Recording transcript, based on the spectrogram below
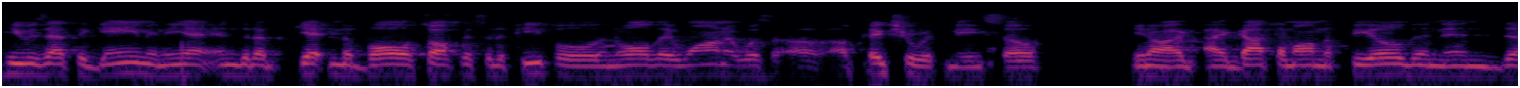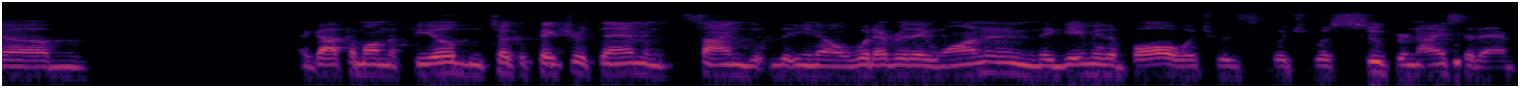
he was at the game, and he ended up getting the ball, talking to the people, and all they wanted was a, a picture with me. So, you know, I, I, got them on the field, and and um, I got them on the field and took a picture with them and signed, you know, whatever they wanted, and they gave me the ball, which was which was super nice of them.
